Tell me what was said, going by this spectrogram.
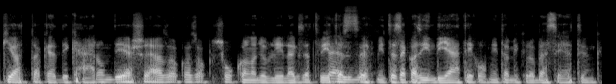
kiadtak eddig 3DS-re, azok, azok sokkal nagyobb lélegzetvételűek, mint ezek az indie játékok, mint amikről beszéltünk.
